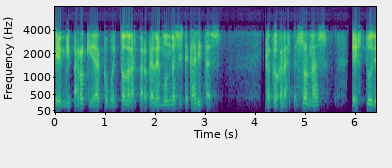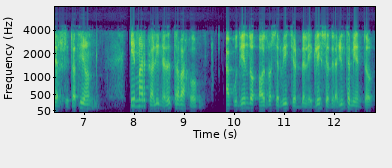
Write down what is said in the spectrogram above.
en mi parroquia, como en todas las parroquias del mundo, existe Cáritas, que acoge a las personas, estudia su situación y marca línea de trabajo acudiendo a otros servicios de la iglesia o del ayuntamiento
